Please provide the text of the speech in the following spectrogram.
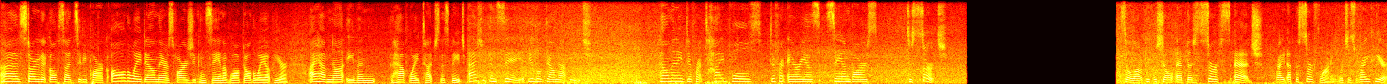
I've started at Gulfside City Park all the way down there as far as you can see and I've walked all the way up here. I have not even halfway touch this beach. As you can see, if you look down that beach, how many different tide pools, different areas, sandbars to search. So a lot of people shell at the surf's edge, right at the surf line, which is right here.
